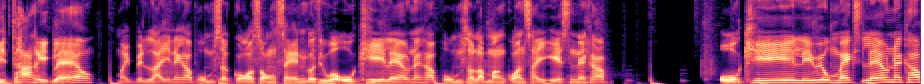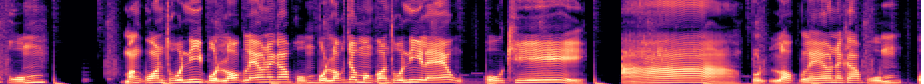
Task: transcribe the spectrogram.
ผิดทางอีกแล้ว ไม่เป็นไรนะครับ ผมสกอร์2 0 0แสนก็ถือว่าโอเคแล้วนะครับ ผมสำหรับมังกรไซส์ S นะครับ โอเคเลเวลแม็กซ์แล้วนะครับผมมังกรโทนี่ปลดล็อกแล้วนะครับผมปลดล็อกเจ้ามังกรโทนี่แล้ว โอเคอ่าปลดล็อกแล้วนะครับผมโอ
